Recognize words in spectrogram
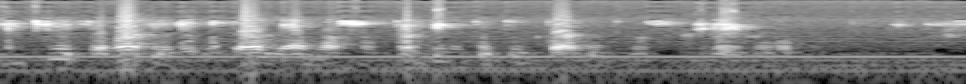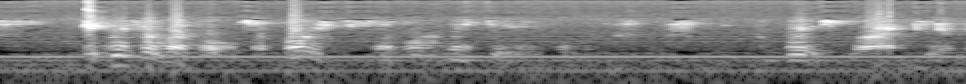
in chiesa mafia capitale hanno assolutamente tentato di costruire il loro e questa è una cosa. Poi naturalmente questo anche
